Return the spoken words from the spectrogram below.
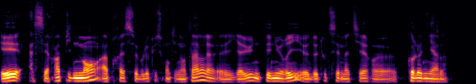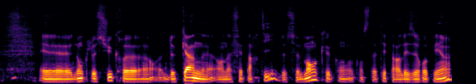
Et assez rapidement, après ce blocus continental, euh, il y a eu une pénurie de toutes ces matières coloniales. donc le sucre de canne en a fait partie de ce manque constaté par les Européens.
